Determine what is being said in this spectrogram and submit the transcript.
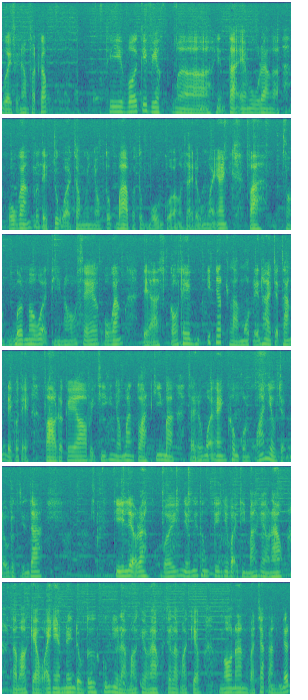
10,5 phạt góc. Thì với cái việc mà hiện tại MU đang uh, cố gắng có thể trụ ở trong cái nhóm top 3 và top 4 của giải đấu ngoại Anh và Vâng, phần mâu ấy, thì nó sẽ cố gắng để à, có thêm ít nhất là một đến hai trận thắng để có thể vào được cái ờ, vị trí cái nhóm an toàn khi mà giải đấu ngoại Anh không còn quá nhiều trận đấu được diễn ra thì liệu rằng với những cái thông tin như vậy thì má kèo nào là má kèo anh em nên đầu tư cũng như là má kèo nào? Sẽ là má kèo ngon ăn và chắc ăn nhất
